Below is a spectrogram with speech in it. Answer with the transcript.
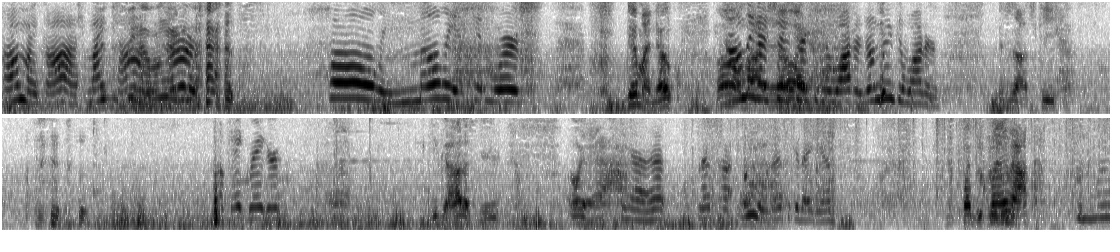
Oh my gosh, my Excited to see how tongue long I hurts. can last. Holy moly, it's getting worse. Dude, my nose. Oh, I don't think I should have drinking the water. Don't drink the water. It's not it's tea. Okay, Gregor. You got us, dude. Oh yeah. Yeah, that, that's hot. Ooh, that's a good idea. Put the flame out. Mm-hmm.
